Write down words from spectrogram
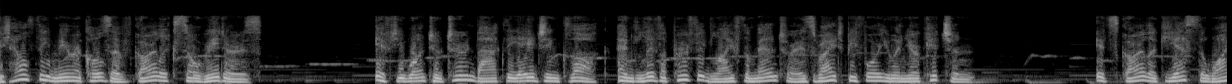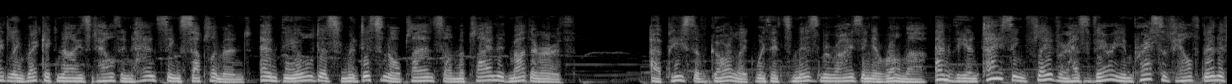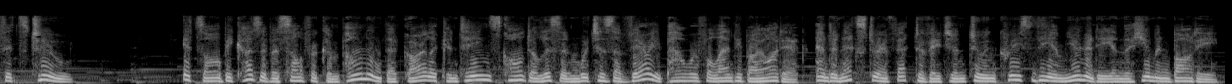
The healthy miracles of garlic so readers. If you want to turn back the aging clock and live a perfect life the mantra is right before you in your kitchen. It's garlic yes the widely recognized health-enhancing supplement and the oldest medicinal plants on the planet Mother Earth. A piece of garlic with its mesmerizing aroma and the enticing flavor has very impressive health benefits too. It's all because of a sulfur component that garlic contains called allicin which is a very powerful antibiotic and an extra effective agent to increase the immunity in the human body.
